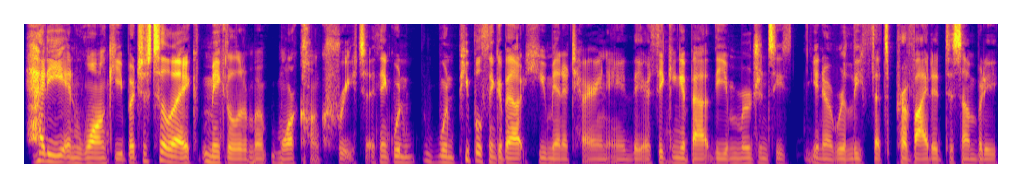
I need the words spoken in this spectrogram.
heady and wonky, but just to like make it a little more concrete, I think when when people think about humanitarian aid, they are thinking about the emergency, you know, relief that's provided to somebody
